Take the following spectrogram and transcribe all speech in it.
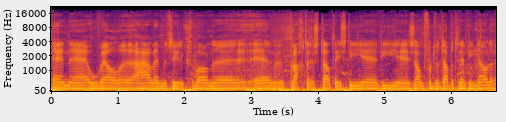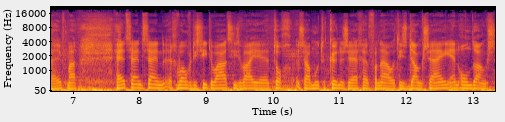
En eh, hoewel eh, Haarlem natuurlijk gewoon een prachtige stad is... die, die Zandvoort wat dat betreft niet nodig heeft. Maar het zijn, zijn gewoon van die situaties waar je toch zou moeten kunnen zeggen... van nou, het is dankzij en ondanks.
